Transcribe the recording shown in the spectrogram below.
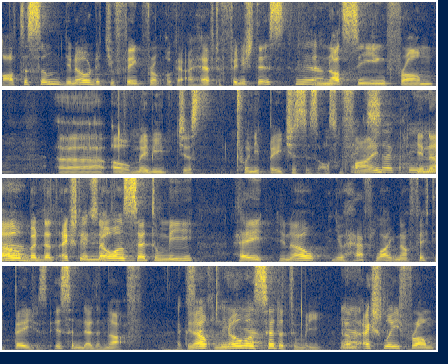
autism, you know, that you think from, okay, I have to finish this yeah. and not seeing from uh, oh maybe just 20 pages is also fine Exactly, you know yeah. but that actually no one said to me hey you know you have like now 50 pages isn't that enough exactly, you know no one said it to me Yeah. and actually from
